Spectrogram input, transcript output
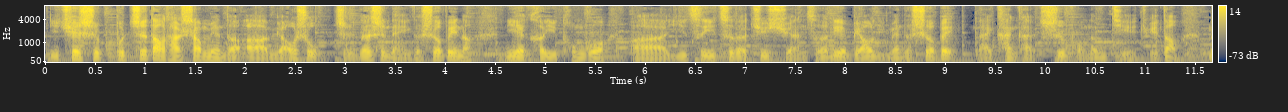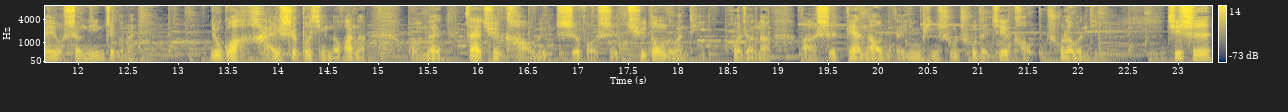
你确实不知道它上面的呃描述指的是哪一个设备呢，你也可以通过啊一次一次的去选择列表里面的设备，来看看是否能解决到没有声音这个问题。如果还是不行的话呢，我们再去考虑是否是驱动的问题，或者呢啊是电脑里的音频输出的接口出了问题。其实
